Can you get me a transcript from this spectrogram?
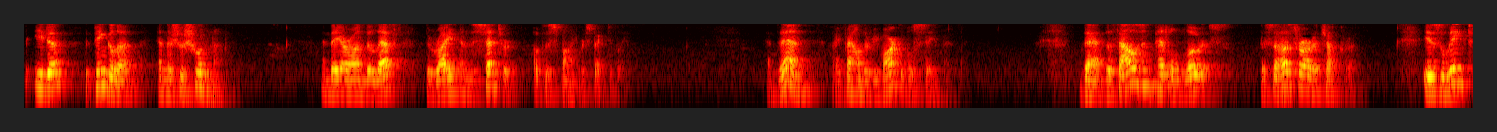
the Ida, the Pingala, and the Shushumna. And they are on the left, the right, and the center of the spine, respectively. And then I found the remarkable statement that the thousand petaled lotus, the Sahasrara chakra, is linked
